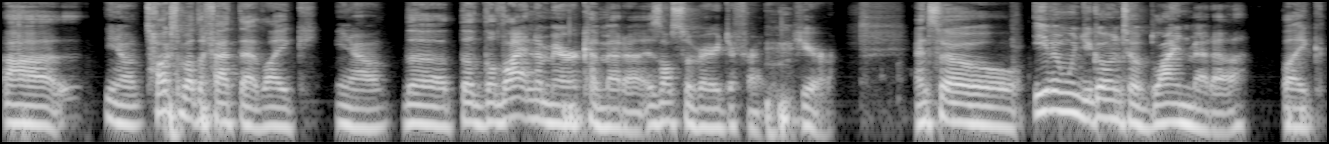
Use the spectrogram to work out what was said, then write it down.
uh, you know, talks about the fact that like you know the, the the Latin America meta is also very different here, and so even when you go into a blind meta, like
